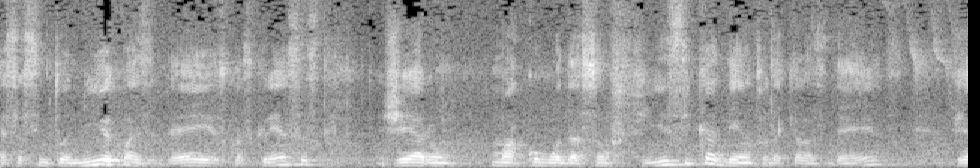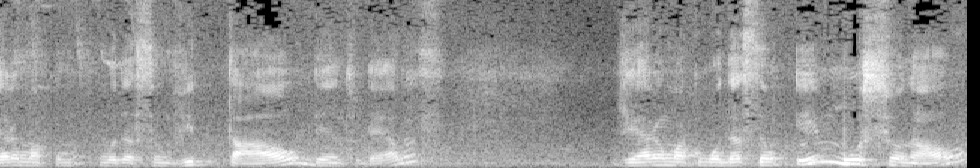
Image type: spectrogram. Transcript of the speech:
essa sintonia com as ideias, com as crenças, geram uma acomodação física dentro daquelas ideias, gera uma acomodação vital dentro delas, gera uma acomodação emocional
